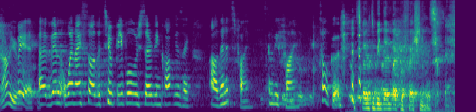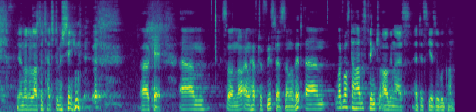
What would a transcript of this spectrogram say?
Are you? But yeah, uh, then when I saw the two people who were serving coffee, I was like, oh, then it's fine. It's going to be fine. It's all good. It's going to be done by professionals. You're not allowed to touch the machine. okay. Um, so now I'll have to freestyle some of it. Um, what was the hardest thing to organize at this year's UbuCon?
